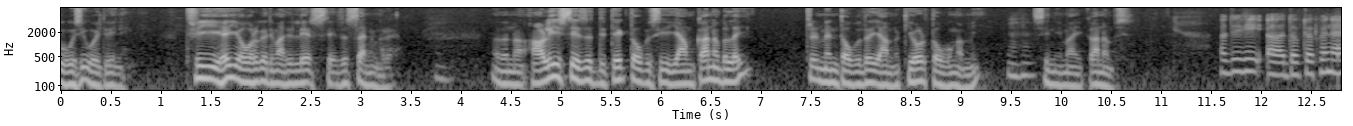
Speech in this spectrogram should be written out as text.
ꯇꯨꯒꯁꯤ ꯑꯣꯏꯗꯣꯏꯅꯤ ꯊ꯭ꯔꯤ ꯍꯦꯛ ꯌꯧꯔꯒꯗꯤ ꯃꯥꯗꯤ ꯂꯦꯠ ꯁ꯭ꯇꯦꯖꯇ ꯆꯟꯈ꯭ꯔꯦ ꯑꯗꯨꯅ ꯑꯥꯔꯂꯤ ꯁ꯭ꯇꯦꯖꯇ ꯗꯤꯇꯦꯛ ꯇꯧꯕꯁꯤ ꯌꯥꯝ ꯀꯥꯟꯅꯕ ꯂꯩ ꯇ꯭ꯔꯤꯠꯃꯦꯟ ꯇꯧꯕꯗ ꯌꯥꯝꯅ ꯀ꯭ꯌꯣꯔ ꯇꯧꯕ ꯉꯝꯃꯤ ꯁꯤꯅꯤ ꯃꯥꯒꯤ ꯀꯥꯟꯅꯕꯁꯤ ꯑꯗꯨꯗꯤ ꯗꯣꯛꯇꯔ ꯑꯩꯈꯣꯏꯅ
